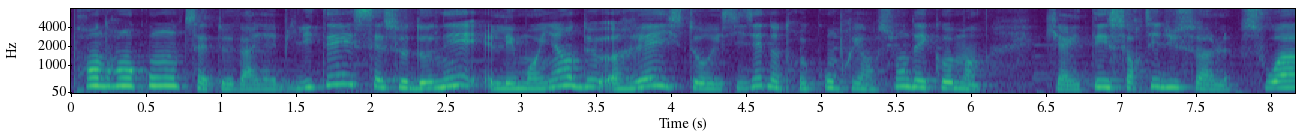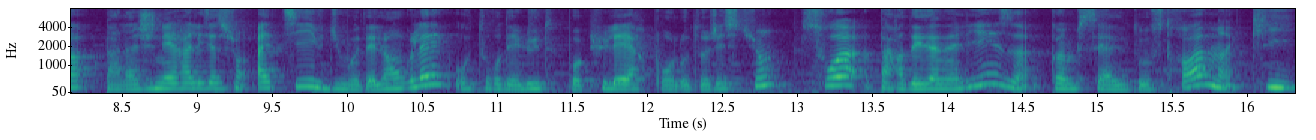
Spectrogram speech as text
Prendre en compte cette variabilité, c'est se donner les moyens de réhistoriciser notre compréhension des communs, qui a été sorti du sol, soit par la généralisation hâtive du modèle anglais autour des luttes populaires pour l'autogestion, soit par des analyses, comme celle d'Ostrom, qui,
